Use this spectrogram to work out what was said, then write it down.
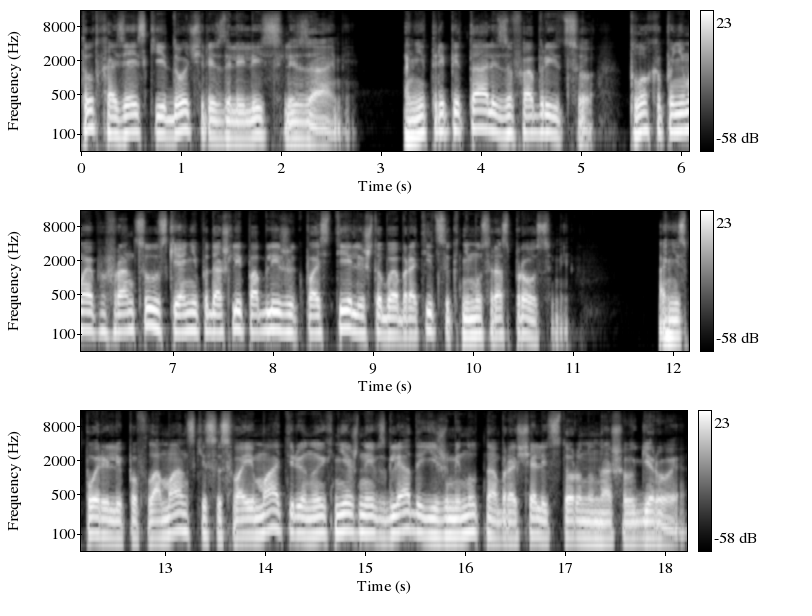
Тут хозяйские дочери залились слезами. Они трепетали за Фабрицу. Плохо понимая по-французски, они подошли поближе к постели, чтобы обратиться к нему с расспросами. Они спорили по-фламандски со своей матерью, но их нежные взгляды ежеминутно обращались в сторону нашего героя.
